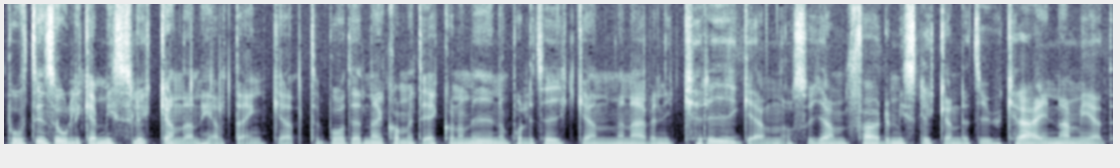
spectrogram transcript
Putins olika misslyckanden helt enkelt. Både när det kommer till ekonomin och politiken men även i krigen. Och så jämför du misslyckandet i Ukraina med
